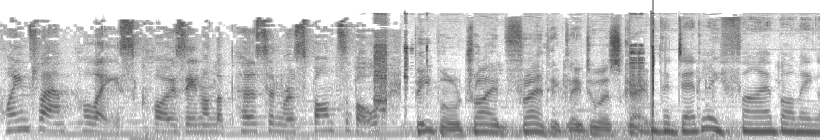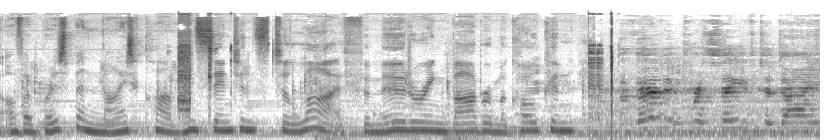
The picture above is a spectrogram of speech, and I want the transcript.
Queensland police close in on the person responsible. People tried frantically to escape. The deadly firebombing of a Brisbane nightclub. Sentenced to life for murdering Barbara McCulkin. The verdict received today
